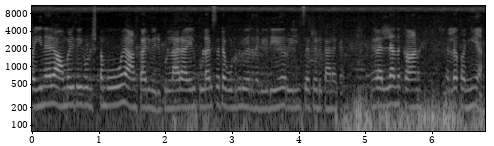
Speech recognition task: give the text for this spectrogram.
വൈകുന്നേരം ആകുമ്പോഴത്തേക്കും ഇഷ്ടംപോലെ ആൾക്കാർ വരും. പിള്ളേരായാലും പിള്ളേർ സെറ്റാണ് കൂടുതൽ വരുന്ന വീഡിയോ റീൽസ് ഒക്കെ എടുക്കാനൊക്കെ. നിങ്ങളെല്ലാം ഒന്ന് കാണും. നല്ല ഭംഗിയാണ്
